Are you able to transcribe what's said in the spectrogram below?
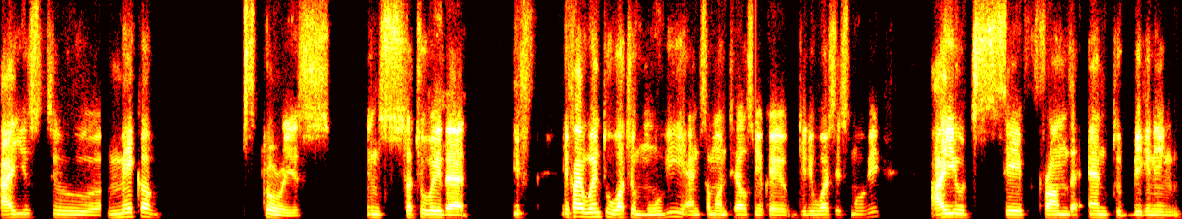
I used to make up stories in such a way that if if I went to watch a movie and someone tells me, okay, did you watch this movie? I would say from the end to beginning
